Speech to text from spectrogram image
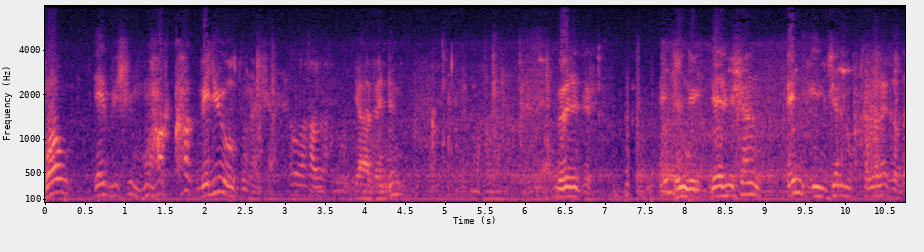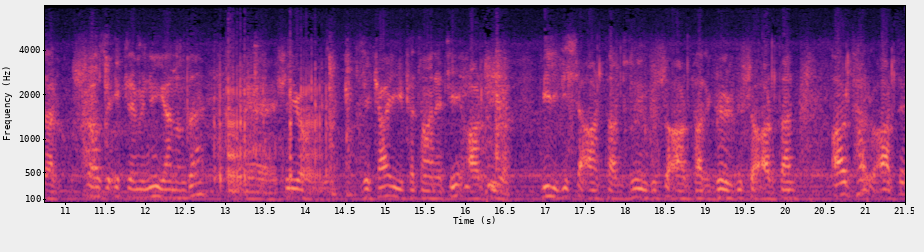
Vav dervişi muhakkak veli olduğuna işaret. Allah Allah. Ya efendim böyledir. Şimdi dervişan en ince noktalara kadar Ustaz-ı yanında e, şey oluyor. zekayı fetaneti artıyor. Bilgisi artar, duygusu artar, görgüsü artar. Artar, artar,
